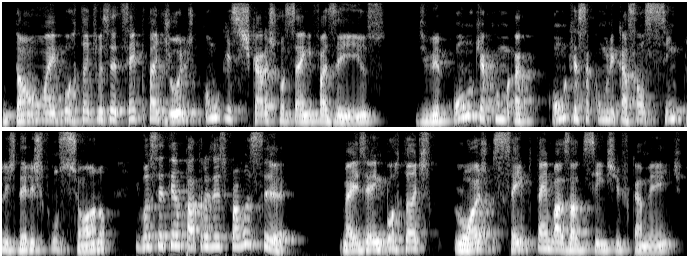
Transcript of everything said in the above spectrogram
Então é importante você sempre estar de olho de como que esses caras conseguem fazer isso, de ver como que, a, como que essa comunicação simples deles funciona e você tentar trazer isso para você. Mas é importante, lógico, sempre estar embasado cientificamente.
